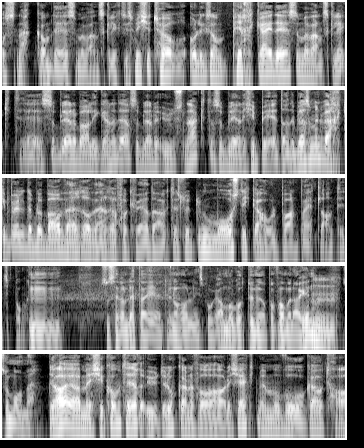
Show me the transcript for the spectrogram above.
å snakke om det som er vanskelig. Hvis vi ikke tør å liksom pirke i det som er vanskelig, eh, så blir det bare liggende der, så blir det usnakt, og så blir det ikke bedre. Det blir som en verkebyll, det blir bare verre og verre for hver dag. Til slutt, du må stikke hold på den på et eller annet tidspunkt. Så selv om dette er et underholdningsprogram og godt humør på formiddagen, så må vi. Ja, ja, vi er ikke kommet her utelukkende for å ha det kjekt, vi må våge å ta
